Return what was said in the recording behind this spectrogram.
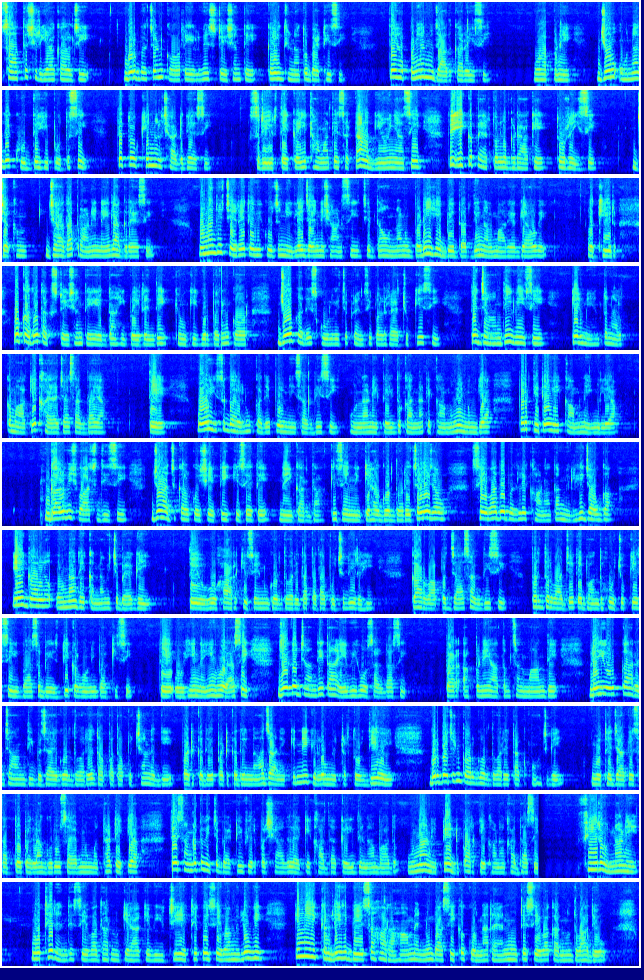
ਸਤਿ ਸ਼੍ਰੀ ਅਕਾਲ ਜੀ। Gurbachan Kaur railway station ਤੇ ਕਈ ਦਿਨਾਂ ਤੋਂ ਬੈਠੀ ਸੀ ਤੇ ਆਪਣਿਆਂ ਨੂੰ ਯਾਦ ਕਰ ਰਹੀ ਸੀ। ਉਹ ਆਪਣੇ ਜੋ ਉਹਨਾਂ ਦੇ ਖੁਦ ਦੇ ਹੀ ਪੁੱਤ ਸੀ ਤੇ ਧੋਖੇ ਨਾਲ ਛੱਡ ਗਏ ਸੀ। ਸਰੀਰ ਤੇ ਕਈ ਥਾਵਾਂ ਤੇ ਸੱਟਾਂ ਲੱਗੀਆਂ ਹੋਈਆਂ ਸੀ ਤੇ ਇੱਕ ਪੈਰ ਤੋਂ ਲੰਗੜਾ ਕੇ ਤੁਰ ਰਹੀ ਸੀ। ਜ਼ਖਮ ਜ਼ਿਆਦਾ ਪੁਰਾਣੇ ਨਹੀਂ ਲੱਗ ਰਹੇ ਸੀ। ਉਹਨਾਂ ਦੇ ਚਿਹਰੇ ਤੇ ਵੀ ਕੁਝ ਨੀਲੇ ਜਿਹੇ ਨਿਸ਼ਾਨ ਸੀ ਜਿੱਦਾਂ ਉਹਨਾਂ ਨੂੰ ਬੜੀ ਹੀ ਬੇਦਰਦੀ ਨਾਲ ਮਾਰਿਆ ਗਿਆ ਹੋਵੇ। ਅਖੀਰ ਉਹ ਕਦੋਂ ਤੱਕ ਸਟੇਸ਼ਨ ਤੇ ਇਦਾਂ ਹੀ ਪਈ ਰਹਿੰਦੀ? ਕਿਉਂਕਿ ਗੁਰਬਚਨ ਕੌਰ ਜੋ ਕਦੇ ਸਕੂਲ ਵਿੱਚ ਪ੍ਰਿੰਸੀਪਲ ਰਹਿ ਚੁੱਕੀ ਸੀ ਤੇ ਜਾਣਦੀ ਵੀ ਸੀ ਕਿ ਮਿਹਨਤ ਨਾਲ ਕਮਾ ਕੇ ਖਾਇਆ ਜਾ ਸਕਦਾ ਆ। ਤੇ ਉਹ ਇਸ ਗੱਲ ਨੂੰ ਕਦੇ ਭੁੱਲ ਨਹੀਂ ਸਕਦੀ ਸੀ। ਉਹਨਾਂ ਨੇ ਕਈ ਦੁਕਾਨਾਂ ਤੇ ਕੰਮ ਵੀ ਮੰਗਿਆ, ਪਰ ਕਿਤੇ ਵੀ ਕੰਮ ਨਹੀਂ ਮਿਲਿਆ। ਗੱਲ ਵਿਸ਼ਵਾਸ ਦੀ ਸੀ, ਜੋ ਅੱਜ ਕੱਲ ਕੋਈ ਛੇਤੀ ਕਿਸੇ ਤੇ ਨਹੀਂ ਕਰਦਾ। ਕਿਸੇ ਨੇ ਕਿਹਾ, ਗੁਰਦੁਆਰੇ ਚਲੇ ਜਾਓ। ਸੇਵਾ ਦੇ ਬਦਲੇ ਖਾਣਾ ਤਾਂ ਮਿਲ ਹੀ ਜਾਊਗਾ। ਇਹ ਗੱਲ ਉਹਨਾਂ ਦੇ ਕੰਨਾਂ ਵਿੱਚ ਬਹਿ ਗਈ ਤੇ ਉਹ ਹਰ ਕਿਸੇ ਨੂੰ ਗੁਰਦੁਆਰੇ ਦਾ ਪਤਾ ਪੁੱਛਦੀ ਰਹੀ। ਘਰ ਵਾਪਸ ਜਾ ਸਕਦੀ ਸੀ, ਪਰ ਦਰਵਾਜ਼ੇ ਤੇ ਬੰਦ ਹੋ ਚੁੱਕੇ ਸੀ, ਬਸ ਬੇਇੱਜ਼ਤੀ ਕਰਵਾਉਣੀ ਬਾਕੀ ਸੀ ਤੇ ਉਹੀ ਨਹੀਂ ਹੋਇਆ ਸੀ। ਜੇਕਰ ਜਾਂਦੀ ਤਾਂ ਇਹ ਵੀ ਹੋ ਸਕਦਾ ਸੀ, ਪਰ ਆਪਣੇ ਆਤਮ ਸਨਮਾਨ ਦੇ ਲਈ ਉਹ ਘਰ ਜਾਣ ਦੀ ਬਜਾਏ ਗੁਰਦੁਆਰੇ ਦਾ ਪਤਾ ਪੁੱਛਣ ਲੱਗੀ। ਭਟਕਦੇ ਭਟਕਦੇ ਨਾ ਜਾਣੇ ਕਿੰਨੇ ਕਿਲੋਮੀਟਰ ਤੁਰਦੀ ਹੋਈ ਗੁਰਬਚਨ ਕੌਰ ਗੁਰਦੁਆਰੇ ਤੱਕ ਪਹੁੰਚ ਗਈ। ਉੱਥੇ ਜਾ ਕੇ ਸਭ ਤੋਂ ਪਹਿਲਾਂ ਗੁਰੂ ਸਾਹਿਬ ਨੂੰ ਮੱਥਾ ਟੇਕਿਆ ਤੇ ਸੰਗਤ ਵਿੱਚ ਬੈਠੀ ਫਿਰ ਪ੍ਰਸ਼ਾਦ ਲੈ ਕੇ ਖਾਦਾ ਕਈ ਦਿਨਾਂ ਬਾਅਦ ਉਹਨਾਂ ਨੇ ਢਿੱਡ ਭਰ ਕੇ ਖਾਣਾ ਖਾਦਾ ਸੀ। ਫਿਰ ਉਹਨਾਂ ਨੇ ਉੱਥੇ ਰਹਿੰਦੇ ਸੇਵਾਦਾਰ ਨੂੰ ਕਿਹਾ ਕਿ ਵੀਰ ਜੀ, ਇੱਥੇ ਕੋਈ ਸੇਵਾ ਮਿਲੂਗੀ? ਕਿ ਮੈਂ ਇਕੱਲੀ ਬੇਸਹਾਰਾ ਹਾਂ, ਮੈਨੂੰ ਬਸ ਇੱਕ ਕੋਨਾ ਰਹਿਣ ਨੂੰ ਤੇ ਸੇਵਾ ਕਰਨ ਨੂੰ ਦਵਾ ਦਿਓ।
